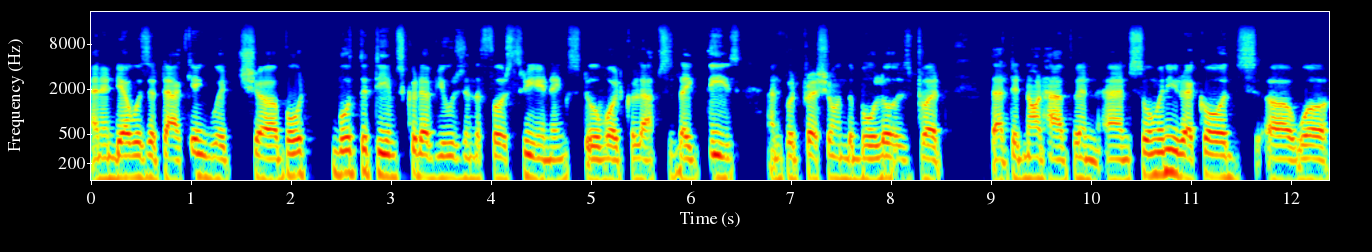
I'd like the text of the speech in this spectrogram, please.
and India was attacking, which uh, both both the teams could have used in the first three innings to avoid collapses like these and put pressure on the bowlers, but that did not happen. And so many records uh, were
